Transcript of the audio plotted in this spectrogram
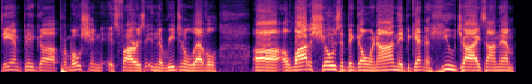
damn big uh, promotion as far as in the regional level. Uh, a lot of shows have been going on. They've been getting a huge eyes on them.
